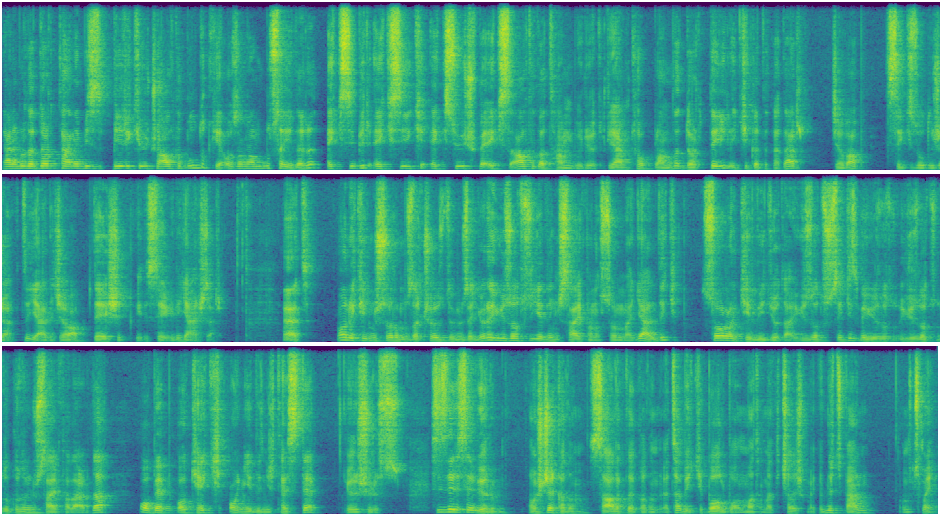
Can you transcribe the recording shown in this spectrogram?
Yani burada 4 tane biz 1, 2, 3, 6 bulduk ya o zaman bu sayıları eksi 1, eksi 2, eksi 3 ve eksi 6 da tam bölüyordur. Yani toplamda 4 değil 2 katı kadar cevap 8 olacaktı. Yani cevap D şıkkıydı sevgili gençler. Evet 12. sorumuzda çözdüğümüze göre 137. sayfanın sonuna geldik. Sonraki videoda 138 ve 139. sayfalarda OBEP OKEK 17. testte görüşürüz. Sizleri seviyorum. Hoşça kalın, sağlıkla kalın ve tabii ki bol bol matematik çalışmayı lütfen unutmayın.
